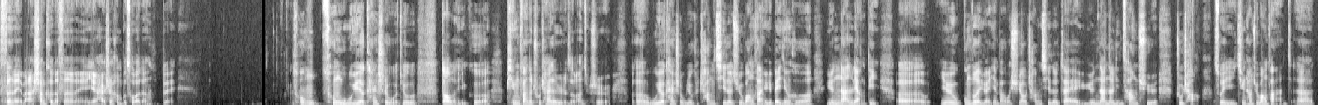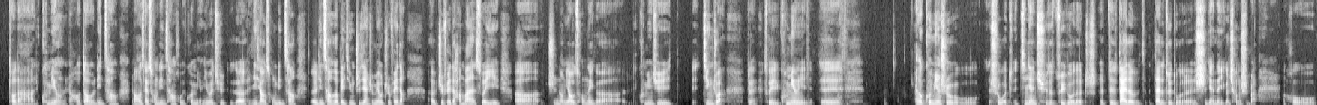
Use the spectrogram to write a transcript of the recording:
氛围吧，上课的氛围也还是很不错的。对，从从五月开始，我就到了一个频繁的出差的日子了。就是，呃，五月开始，我就长期的去往返于北京和云南两地。呃，因为工作的原因吧，我需要长期的在云南的临沧去驻场，所以经常去往返。呃。到达昆明，然后到临沧，然后再从临沧回昆明。因为去呃，你想从临沧，呃，临沧和北京之间是没有直飞的，呃，直飞的航班，所以呃，只能要从那个昆明去经转。对，所以昆明，呃，呃，昆明是是我今年去的最多的，这待的待的最多的时间的一个城市吧。然后。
